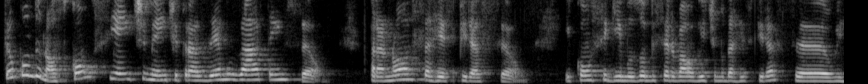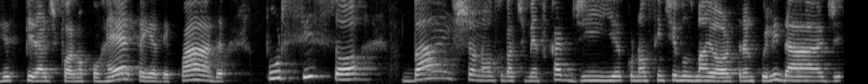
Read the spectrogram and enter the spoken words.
Então, quando nós conscientemente trazemos a atenção para nossa respiração e conseguimos observar o ritmo da respiração e respirar de forma correta e adequada, por si só baixa nosso batimento cardíaco, nós sentimos maior tranquilidade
